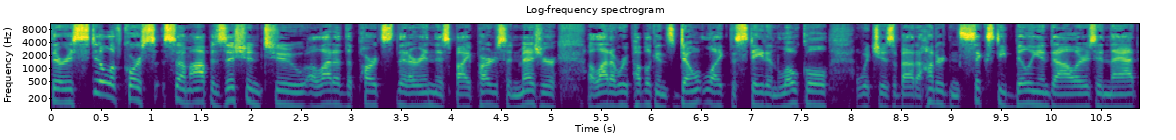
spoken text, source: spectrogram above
There is still, of course, some opposition to a lot of the parts that are in this bipartisan measure. A lot of Republicans don't like the state and local, which is about $160 billion in that.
